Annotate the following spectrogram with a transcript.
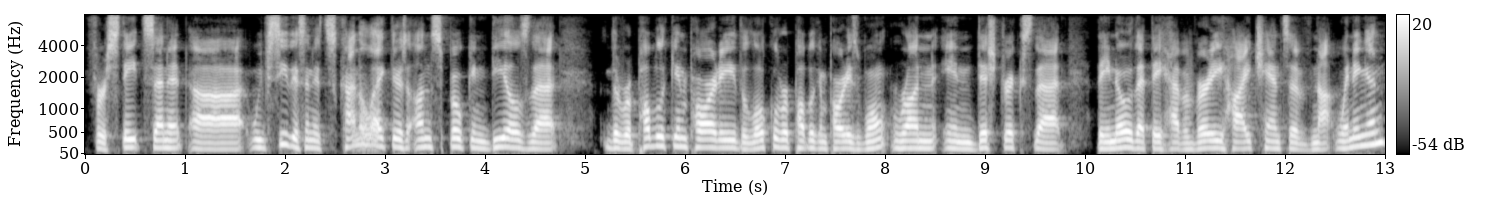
for state senate. Uh, we see this, and it's kind of like there's unspoken deals that the Republican Party, the local Republican parties, won't run in districts that they know that they have a very high chance of not winning in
